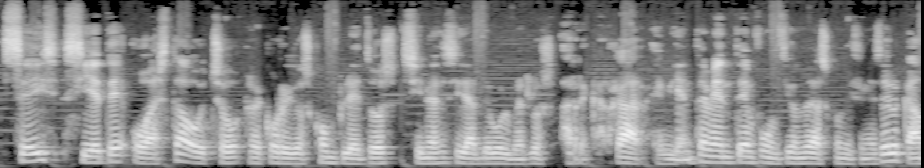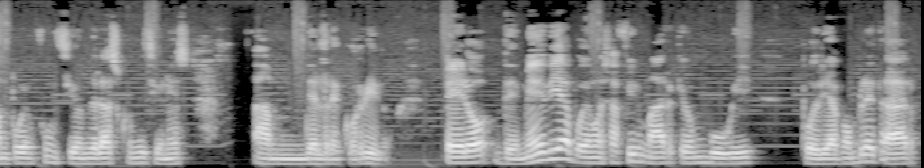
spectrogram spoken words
6, 7 o hasta 8 recorridos completos sin necesidad de volverlos a recargar, evidentemente en función de las condiciones del campo, en función de las condiciones del recorrido. Pero de media podemos afirmar que un buggy podría completar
